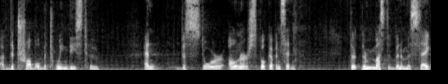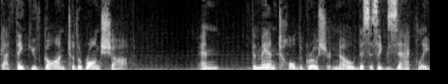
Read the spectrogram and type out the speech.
of the trouble between these two. And the store owner spoke up and said, There, there must have been a mistake. I think you've gone to the wrong shop. And the man told the grocer, No, this is exactly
